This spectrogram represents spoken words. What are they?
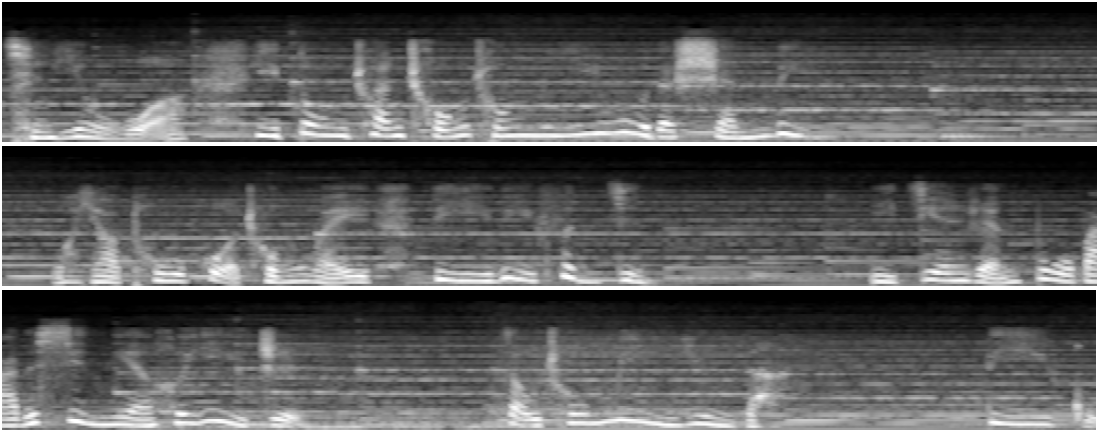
请佑我以洞穿重重迷雾的神力，我要突破重围，砥砺奋进，以坚韧不拔的信念和意志，走出命运的低谷。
